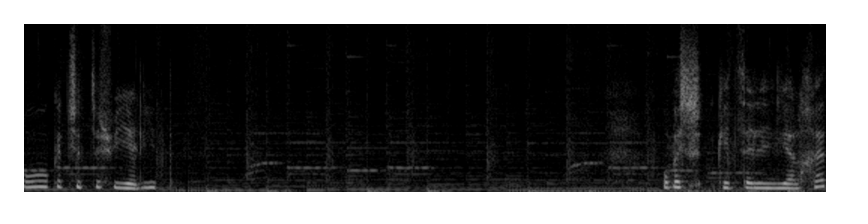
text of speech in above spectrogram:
وكتشد شوية اليد. وباش كيتسالي ليا الخيط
